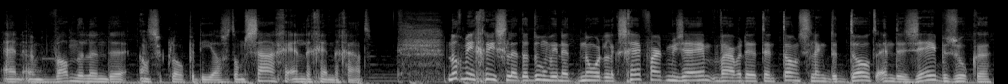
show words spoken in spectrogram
en een wandelende encyclopedie... als het om zagen en legende gaat. Nog meer griezelen, dat doen we in het Noordelijk Scheepvaartmuseum... waar we de tentoonstelling De Dood en de Zee bezoeken.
